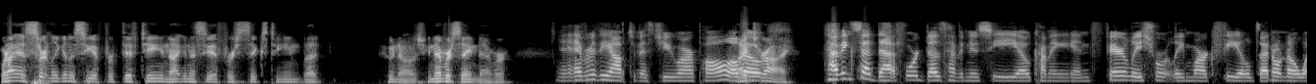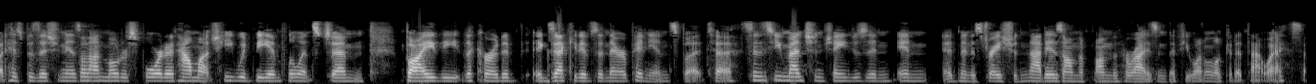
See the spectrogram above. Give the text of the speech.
we're not certainly going to see it for 15, not going to see it for 16, but who knows? You never say never. Ever the optimist you are, Paul. Although, I try. Having said that, Ford does have a new CEO coming in fairly shortly, Mark Fields. I don't know what his position is on motorsport and how much he would be influenced um, by the, the current executives and their opinions. But uh, since you mentioned changes in, in administration, that is on the on the horizon if you want to look at it that way. So.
